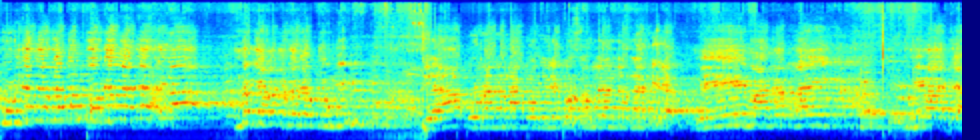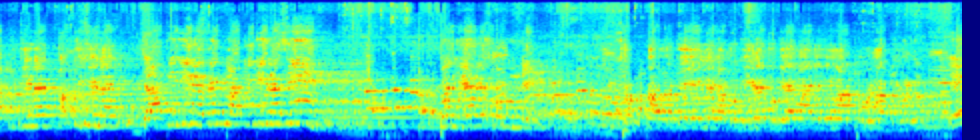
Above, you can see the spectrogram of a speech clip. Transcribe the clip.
पोरग्याचा नवरा पण पोरगा माझा आहे ना मग याला कसं जाऊ देऊ मी त्या आणि लग्न केलं मी मानत नाही. मी जातीची नाही पतीची नाही. जातीची नसेल पातीची नसेल पण हे सोडून दे. सप्ताहामध्ये येईल ना ए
